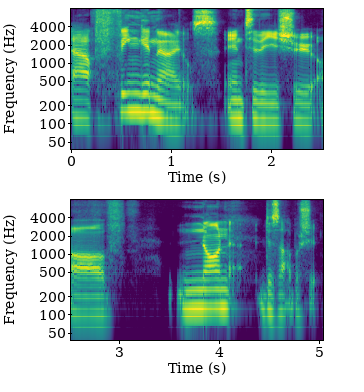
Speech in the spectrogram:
our fingernails into the issue of non discipleship,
